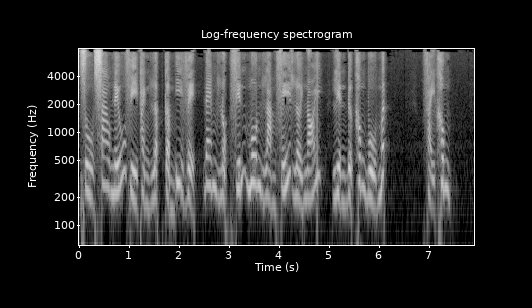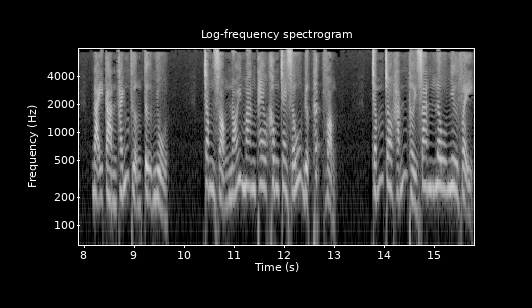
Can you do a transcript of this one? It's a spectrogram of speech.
Dù sao nếu vì thành lập cẩm y vệ đem lục phiến môn làm phế lời nói, liền được không bù mất. Phải không? Đại Càn Thánh Thượng tự nhủ. Trong giọng nói mang theo không che giấu được thất vọng. Chấm cho hắn thời gian lâu như vậy.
